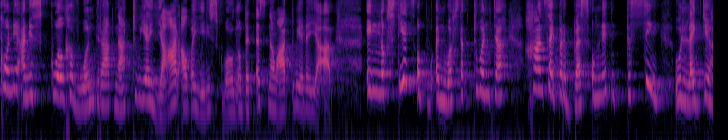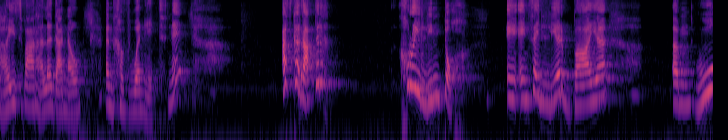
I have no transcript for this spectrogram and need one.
kon nie aan die skool gewoond raak na 2 jaar al by hierdie skool nie, omdat dit is nou haar tweede jaar. En nog steeds op in hoofstuk 20 gaan sy per bus om net te sien hoe lyk die huis waar hulle dan nou in gewoon het, né? Nee? As karakter groei Lien tog en en sy leer baie um hoe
